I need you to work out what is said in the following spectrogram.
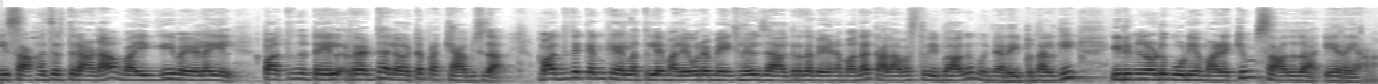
ഈ സാഹചര്യത്തിലാണ് വൈകി വേളയിൽ പത്തനംതിട്ടയിൽ റെഡ് അലേർട്ട് പ്രഖ്യാപിച്ചത്. മധ്യതെക്കൻ കേരളത്തിലെ മലയോര മേഖലയിൽ ജാഗ്രത വേണമെന്ന് കാലാവസ്ഥാ വിഭാഗം മുന്നറിയിപ്പ് നൽകി. ഇടിമിന്നലോട് കൂടിയ മഴയ്ക്കും സാധ്യത ഏറെയാണ്.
